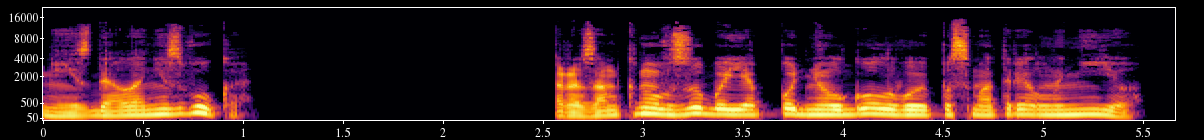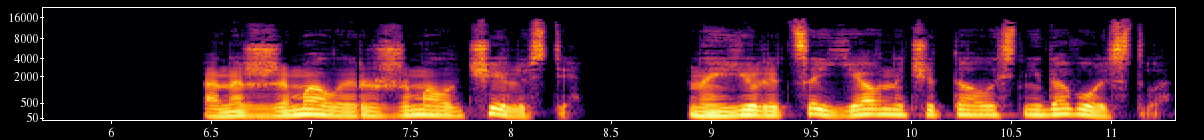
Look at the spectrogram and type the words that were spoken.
не издала ни звука. Разомкнув зубы, я поднял голову и посмотрел на нее. Она сжимала и разжимала челюсти. На ее лице явно читалось недовольство.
